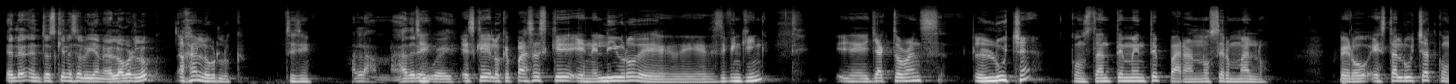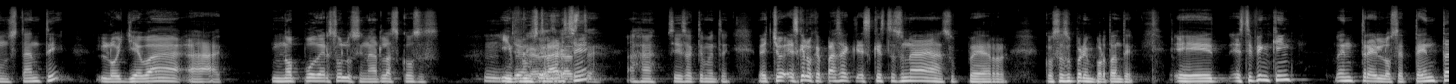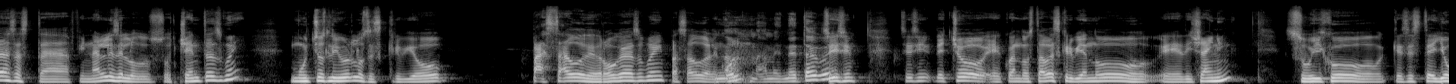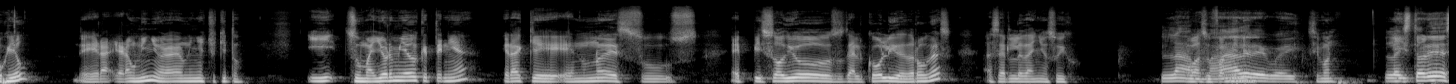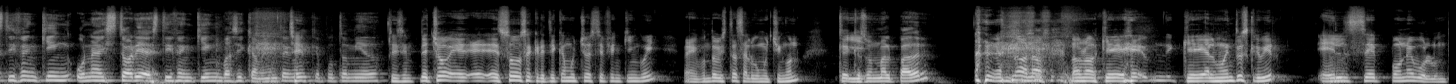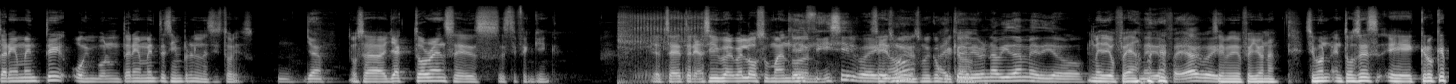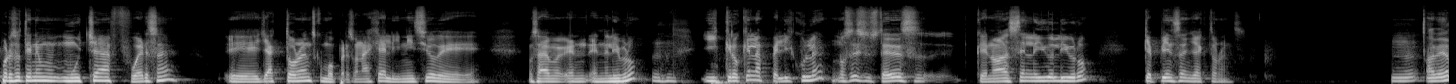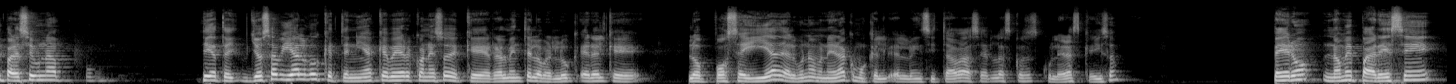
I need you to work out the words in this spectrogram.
En- Entonces, ¿quién es el villano? ¿El Overlook? Ajá, el Overlook. Sí, sí. A la madre, Sí, güey. Es que lo que pasa es que en el libro de, de Stephen King, eh, Jack Torrance lucha constantemente para no ser malo. Pero esta lucha constante lo lleva a no poder solucionar las cosas Mm, y ya. frustrarse. Ajá, sí, exactamente. De hecho, es que lo que pasa es que esto es una super cosa súper importante. Eh, Stephen King, entre los 70s hasta finales de los 80s, güey, muchos libros los escribió pasado de drogas, güey, pasado de No alcohol. mames, neta, güey. Sí, sí. Sí, sí. De hecho, eh, cuando estaba escribiendo eh, The Shining, su hijo, que es este Joe Hill, era, era un niño, era un niño chiquito. Y su mayor miedo que tenía era que en uno de sus episodios de alcohol y de drogas, hacerle daño a su hijo. La O a su madre, güey. Simón. La Y- historia de Stephen King, una historia de Stephen King, básicamente, güey. Sí. Qué puto miedo. Sí, sí. De hecho, eh, eh, eso se critica mucho a Stephen King, güey. Para mi punto de vista es algo muy chingón. ¿Que, Y- que es un mal padre? no, no, no, no, que, que al momento de escribir, él se pone voluntariamente o involuntariamente siempre en las historias. Ya. O sea, Jack Torrance es Stephen King, etcétera. Así ve- velo sumando. Qué difícil, güey. Sí, es muy- es muy Hay que complicado. vivir una vida medio, Medio fea. medio fea, güey. Sí, medio feyona. Simón, entonces eh, creo que por eso tiene mucha fuerza eh, Jack Torrance como personaje al inicio de. O sea, en, en el libro. Y creo que en la película, no sé si ustedes eh, que no han leído el libro, ¿qué piensan Jack Torrance? Mm, A mí me parece una. Fíjate, yo sabía algo que tenía que ver con eso de que realmente el Overlook era el que lo poseía de alguna manera, como que lo incitaba a hacer las cosas culeras que hizo. Pero no me parece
